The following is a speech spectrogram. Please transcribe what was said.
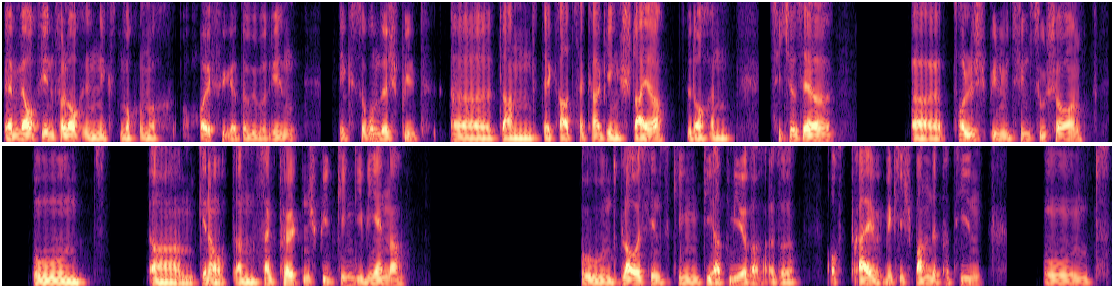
werden wir auf jeden Fall auch in den nächsten Wochen noch häufiger darüber reden. Nächste Runde spielt äh, dann der Grazer K gegen Steyr. Wird auch ein sicher sehr äh, tolles Spiel mit vielen Zuschauern. Und ähm, genau, dann St. Pölten spielt gegen die Vienna. Und Blaues Linz gegen die Admira. Also auch drei wirklich spannende Partien. Und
